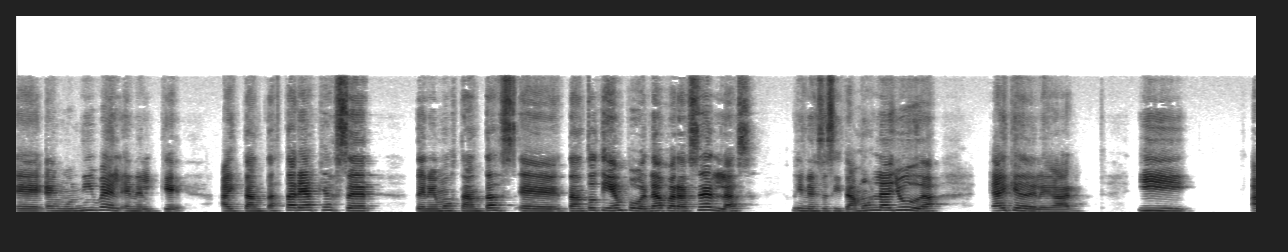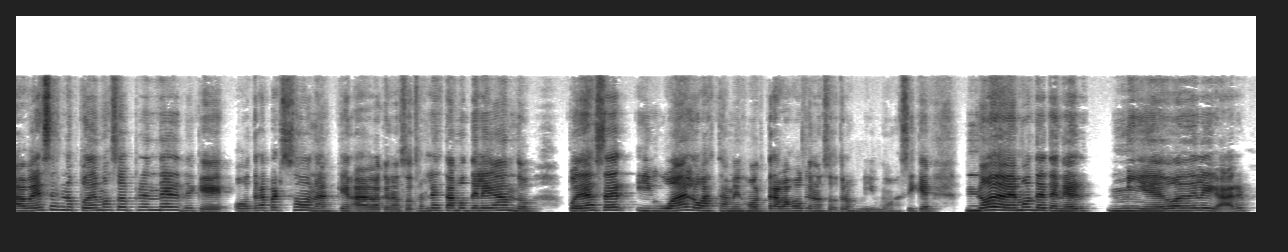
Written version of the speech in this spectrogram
eh, en un nivel en el que hay tantas tareas que hacer, tenemos tantas, eh, tanto tiempo, ¿verdad? Para hacerlas y necesitamos la ayuda, hay que delegar. Y a veces nos podemos sorprender de que otra persona que, a la que nosotros le estamos delegando puede hacer igual o hasta mejor trabajo que nosotros mismos. Así que no debemos de tener miedo a delegar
